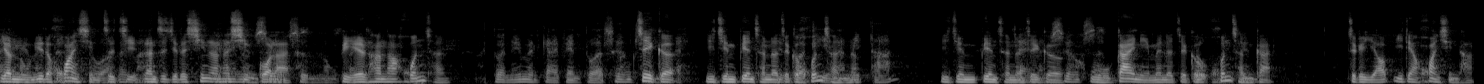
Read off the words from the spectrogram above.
要努力的唤醒自己，让自己的心让它醒过来，别让它昏沉。这个已经变成了这个昏沉了，已经变成了这个五盖里面的这个昏沉盖，这个要一定要唤醒它。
